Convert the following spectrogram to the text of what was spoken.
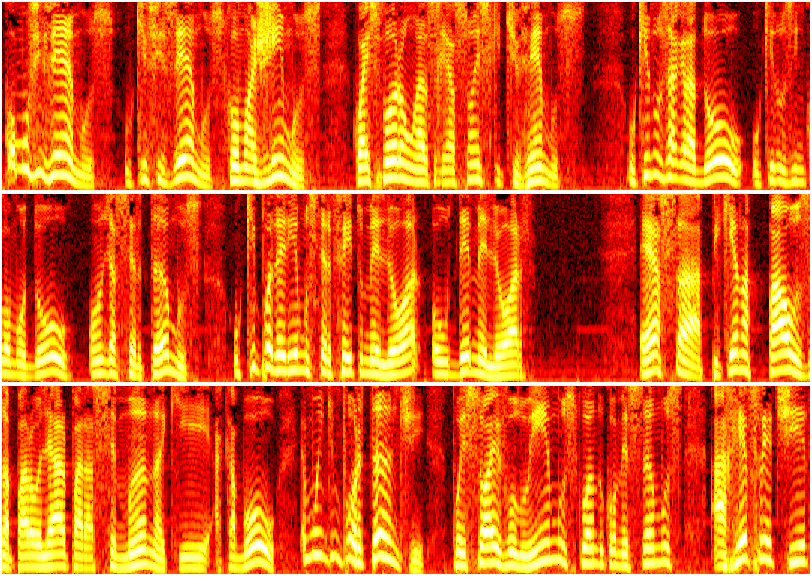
Como vivemos, o que fizemos, como agimos, quais foram as reações que tivemos, o que nos agradou, o que nos incomodou, onde acertamos, o que poderíamos ter feito melhor ou de melhor. Essa pequena pausa para olhar para a semana que acabou é muito importante, pois só evoluímos quando começamos a refletir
